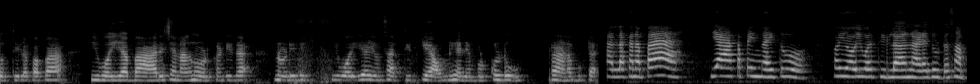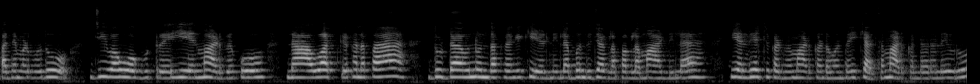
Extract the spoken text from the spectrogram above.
ಗೊತ್ತಿಲ್ಲ ಪಾಪ. ಈ ಒಯ್ಯ ಭಾರಿ ಚೆನ್ನಾಗಿ ನೋಡ್ಕೊಂಡಿದ್ದ. ನೋಡಿದಿ ಈ ಒಯ್ಯ ಇವ್ ಸತ್ತಿದ್ಕೆ ಅವ್ನಿಗೆ ಅದೇ ಬಿಡ್ಕೊಂಡು ಪ್ರಾಣ ಬಿಟ್ಟ. ಅಲ್ಲ ಕಣಪ್ಪ ಯಾಕಪ್ಪ ಹಿಂಗಾಯ್ತು? ಅಯ್ಯೋ, ಇವತ್ತಿಲ್ಲ, ನಾಳೆ ದುಡ್ಡು ಸಂಪಾದನೆ ಮಾಡ್ಬೋದು. ಜೀವ ಹೋಗ್ಬಿಟ್ರೆ ಏನು ಮಾಡಬೇಕು? ನಾವು ಅದಕ್ಕೆ ಕಣಪ್ಪ, ದುಡ್ಡು ನೊಂದಕ್ಕಂಗೆ ಕೇಳಲಿಲ್ಲ ಬಂದು ಜಗಳ ಪಗ್ಲ ಮಾಡಲಿಲ್ಲ. ಏನು ಹೆಚ್ಚು ಕಡಿಮೆ ಮಾಡ್ಕೊಂಡು ಅಂತ ಈ ಕೆಲಸ ಮಾಡ್ಕೊಂಡವ್ರಲ್ಲ ಇವರು?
